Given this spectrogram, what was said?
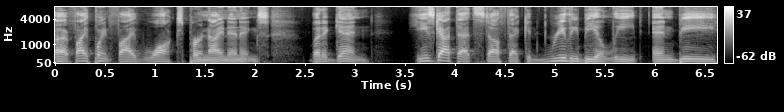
uh, 5.5 walks per nine innings. But again, he's got that stuff that could really be elite and be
